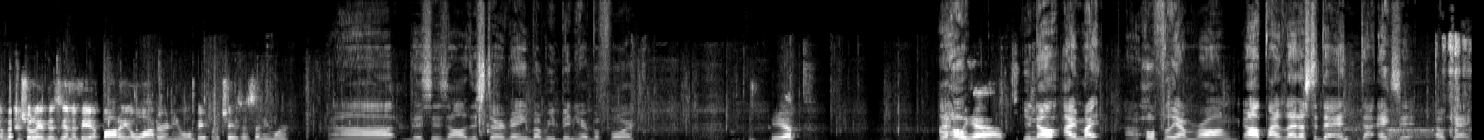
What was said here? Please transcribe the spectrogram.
Eventually, there's gonna be a body of water, and he won't be able to chase us anymore. Ah, this is all disturbing, but we've been here before. Yep. I hope we have. you know. I might. Uh, hopefully, I'm wrong. Up, I led us to the en- the exit. Okay,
